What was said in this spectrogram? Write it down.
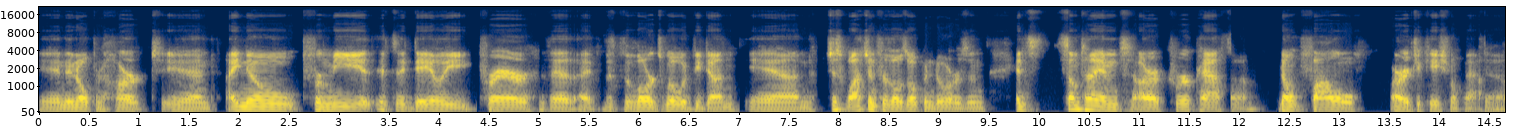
and an open heart. And I know for me, it's a daily prayer that, I, that the Lord's will would be done, and just watching for those open doors. And and sometimes our career path um, don't follow our educational path. Yeah.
